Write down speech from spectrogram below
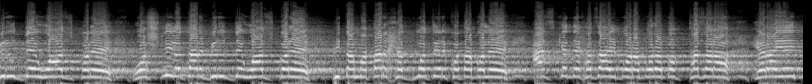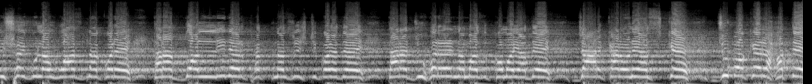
বিরুদ্ধে ওয়াজ করে, অশ্লীলতার বিরুদ্ধে ওয়াজ করে, পিতামাতার খেদমতের কথা বলে। আজকে দেখা যায় বড় বড় বক্তা যারা, এরা এই বিষয়গুলো ওয়াজ না করে, তারা দল্লিনের ফেতনা সৃষ্টি করে দেয়, তারা জুহরের নামাজ কমাইয়া দেয়। যার কারণে আজকে যুবকের হাতে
